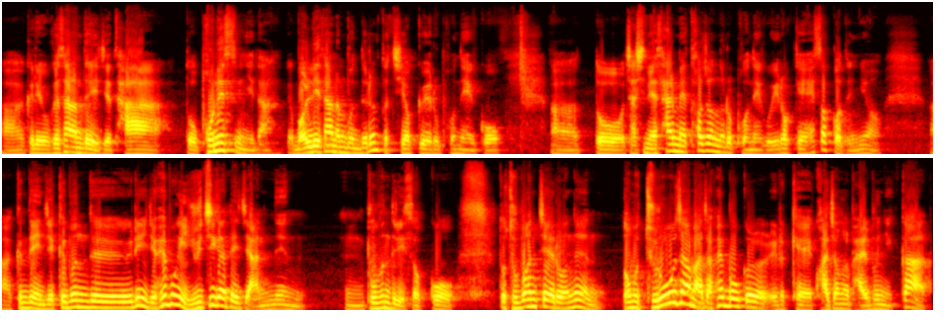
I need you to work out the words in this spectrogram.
아, 그리고 그 사람들이 이제 다 또 보냈습니다. 멀리 사는 분들은 또 지역교회로 보내고, 아, 또 자신의 삶의 터전으로 보내고 이렇게 했었거든요. 아, 근데 이제 그분들이 이제 회복이 유지가 되지 않는 음, 부분들이 있었고, 또 두 번째로는 너무 들어오자마자 회복을 이렇게 과정을 밟으니까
